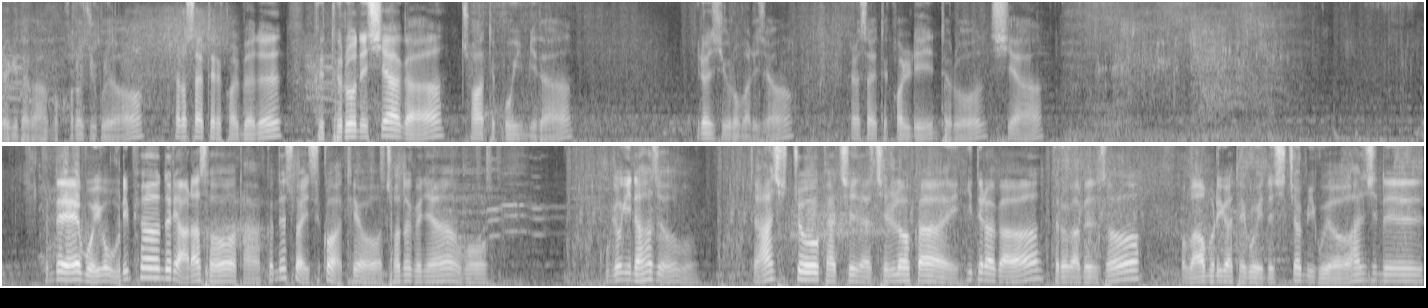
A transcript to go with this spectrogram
여기다가 한번 걸어주고요. 패러사이트를 걸면은 그 드론의 시야가 저한테 보입니다. 이런 식으로 말이죠. 패러사이트 걸린 드론 시야. 근데 뭐 이거 우리 편들이 알아서 다 끝낼 수가 있을 것 같아요. 저는 그냥 뭐 구경이나 하죠. 뭐. 자 한시 쪽 같이 자, 질러가 히드라가 들어가면서 어, 마무리가 되고 있는 시점이고요. 한시는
